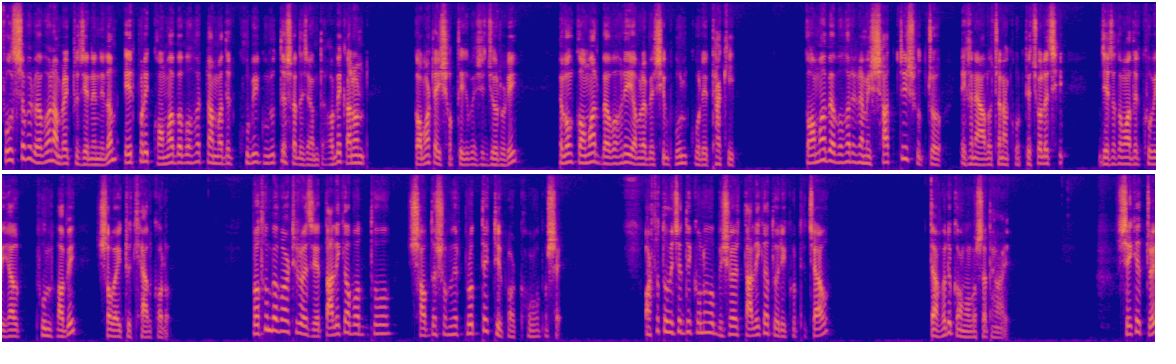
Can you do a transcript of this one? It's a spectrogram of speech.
ফুল স্টপের ব্যবহার আমরা একটু জেনে নিলাম। এরপরে কমা ব্যবহারটা আমাদের খুবই গুরুত্বের সাথে জানতে হবে, কারণ কমাটাই সব থেকে বেশি জরুরি এবং কমার ব্যবহারেই আমরা বেশি ভুল করে থাকি। কমা ব্যবহারের আমি সাতটি সূত্র এখানে আলোচনা করতে চলেছি, যেটা তোমাদের খুবই হেল্পফুল হবে, সবাই একটু খেয়াল করো। প্রথম ব্যবহারটি রয়েছে, তালিকাবদ্ধ শব্দসমূহের প্রত্যেকটির পর ক্ষমা বসে। অর্থাৎ তুমি যদি কোনো বিষয়ের তালিকা তৈরি করতে চাও, তাহলে কমা বসাতে হয়। সেক্ষেত্রে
